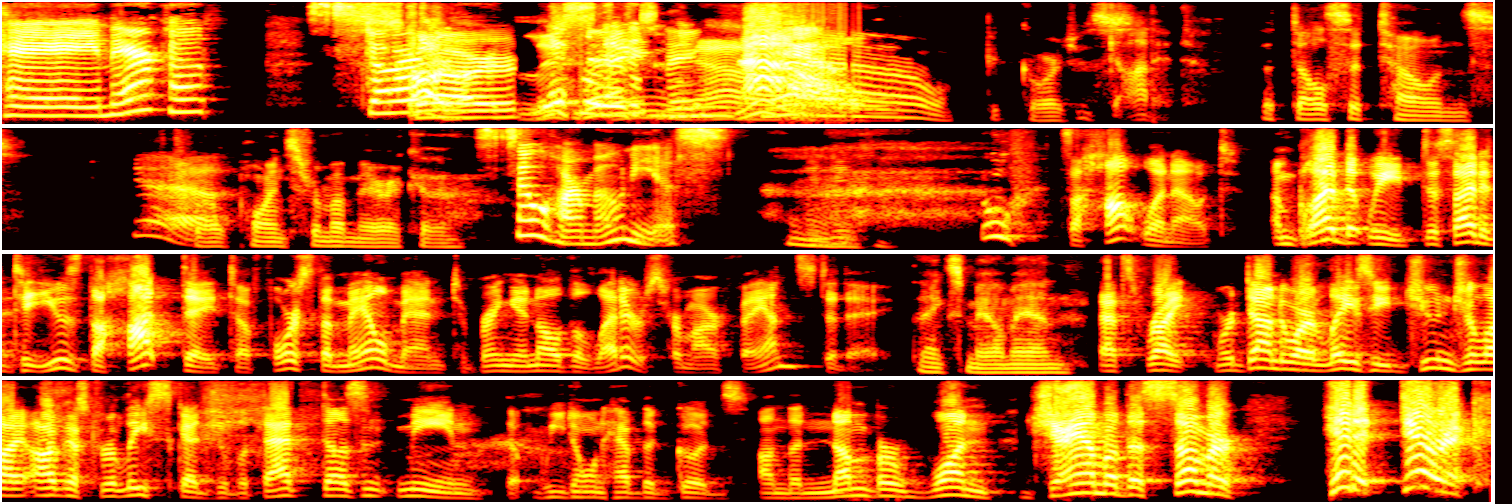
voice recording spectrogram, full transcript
Hey, America. Start, Start listening listening now. now. Gorgeous. Got it. The dulcet tones. Yeah. 12 points from America. So harmonious. Mhm. Ooh, it's a hot one out. I'm glad that we decided to use the hot day to force the mailman to bring in all the letters from our fans today. Thanks, mailman. That's right. We're down to our lazy June, July, August release schedule, but that doesn't mean that we don't have the goods on the number one jam of the summer. Hit it, Derek!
